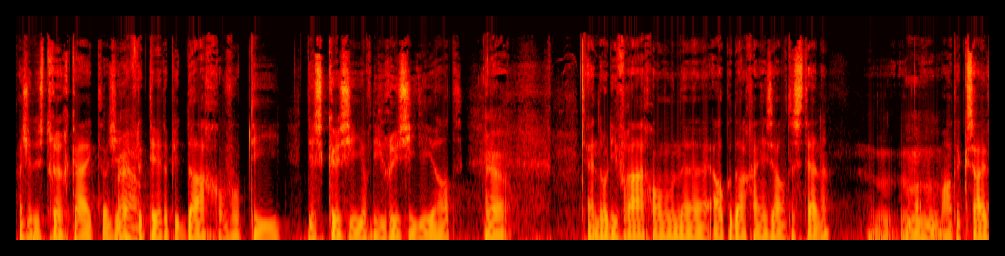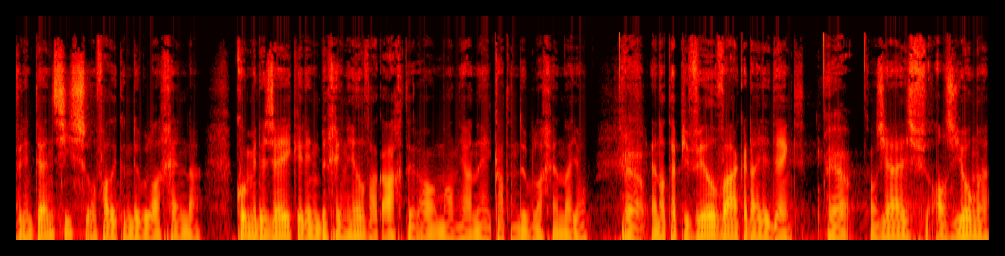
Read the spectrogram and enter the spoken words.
Als je dus terugkijkt, als je Ja. reflecteert op je dag of op die discussie of die ruzie die je had. Ja, En door die vraag gewoon eh, elke dag aan jezelf te stellen. Mhm. Had ik zuiver intenties of had ik een dubbele agenda? Kom je er zeker in het begin heel vaak achter. Oh man, ja nee, ik had een dubbele agenda joh. ja, En dat heb je veel vaker dan je denkt. ja, Als jij als jongen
